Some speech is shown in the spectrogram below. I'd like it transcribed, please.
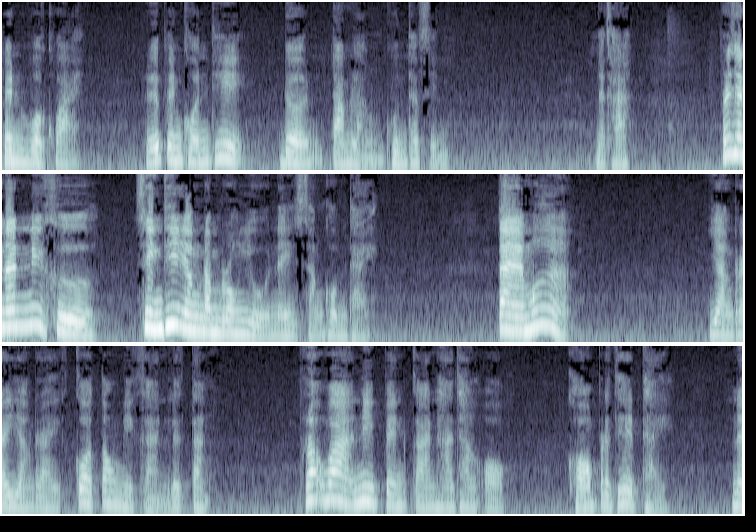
เป็นวัวควาย หรือเป็นคนที่เดินตามหลังคุณทักษิณนะคะ เพราะฉะนั้นนี่คือสิ่งที่ยังดำรงอยู่ในสังคมไทย แต่เมื่ออย่างไรอย่างไรก็ต้องมีการเลือกตั้ง เพราะว่านี่เป็นการหาทางออกของประเทศไทย ใน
